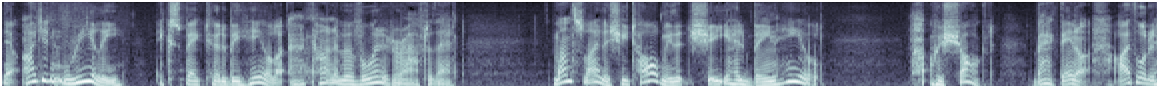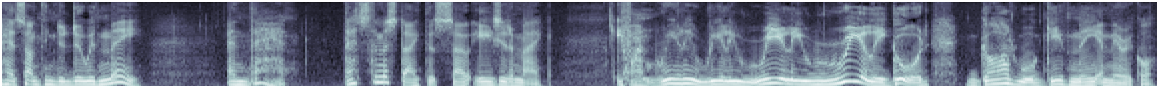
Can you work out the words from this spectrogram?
now, I didn't really expect her to be healed. I kind of avoided her after that. Months later, she told me that she had been healed. I was shocked. Back then, I, I thought it had something to do with me. And that, that's the mistake that's so easy to make. If I'm really, really, really, really good, God will give me a miracle.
